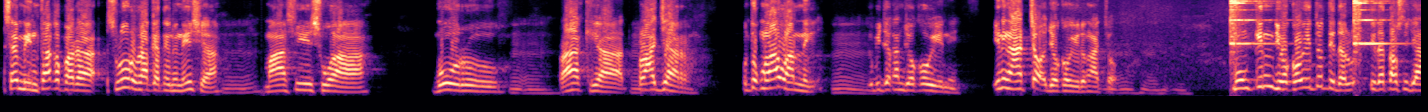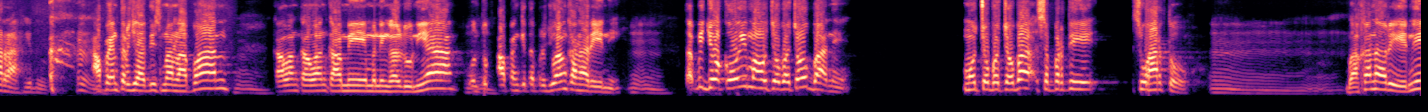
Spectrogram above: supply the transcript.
saya minta kepada seluruh rakyat Indonesia, Mm-mm. mahasiswa, buruh, Mm-mm. rakyat, Hmm. pelajar untuk melawan nih Hmm. kebijakan Jokowi ini. Ini ngaco Jokowi udah ngaco. Hmm. Mungkin Jokowi itu tidak tidak tahu sejarah gitu. Apa yang terjadi 98, Hmm. kawan-kawan kami meninggal dunia untuk apa yang kita perjuangkan hari ini. Tapi Jokowi mau coba-coba nih. Mau coba-coba seperti Soeharto. Hmm. Bahkan hari ini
